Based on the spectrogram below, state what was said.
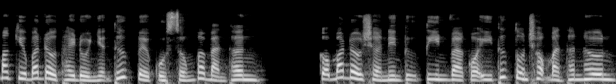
Mark bắt đầu thay đổi nhận thức về cuộc sống và bản thân. Cậu bắt đầu trở nên tự tin và có ý thức tôn trọng bản thân hơn.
